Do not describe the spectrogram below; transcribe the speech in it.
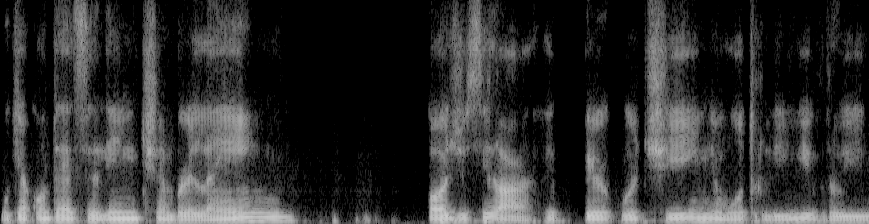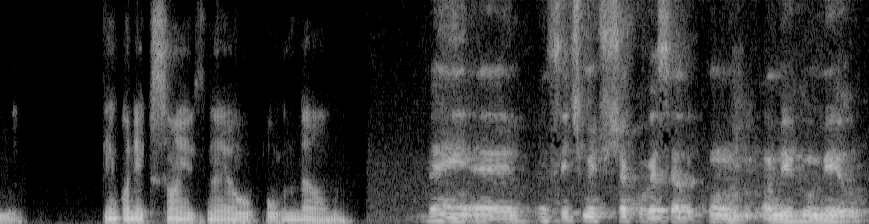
O que acontece ali em Chamberlain pode, sei lá, repercutir em um outro livro e tem conexões, né? Ou, ou não. Bem, é, recentemente eu tinha conversado com um amigo meu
